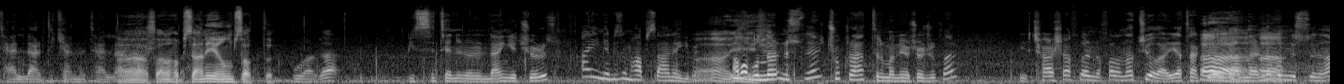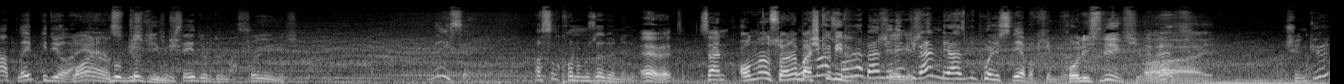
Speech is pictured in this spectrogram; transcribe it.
teller, dikenli teller. Ha, sana hapishaneye yanım sattı. Burada bir sitenin önünden geçiyoruz. Aynı bizim hapishane gibi. Ha, Ama bunların üstüne çok rahat tırmanıyor çocuklar. Çarşaflarını falan atıyorlar yatak Ha, yorganlarını ha. bunun üstüne atlayıp gidiyorlar. Vay yani. Bu çok iyiymiş. kimseyi durdurmaz. Çok ilginç. Neyse. Asıl konumuza dönelim. Evet. Sen ondan sonra başka Ondan bir sonra ben şeye dedim ki geçtin. ben biraz bir polisliğe bakayım dedim. Polislik. Evet. Vay. Çünkü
